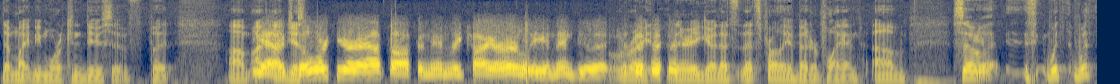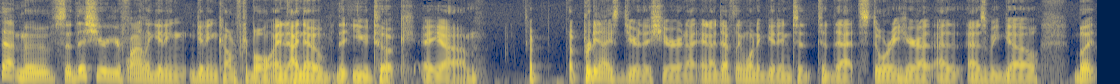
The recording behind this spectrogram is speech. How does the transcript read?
that might be more conducive, but. Um, yeah, I, I just, go work your ass off and then retire early and then do it. right there, you go. That's that's probably a better plan. Um, so yeah. with with that move, so this year you're finally getting getting comfortable, and I know that you took a um, a, a, pretty nice deer this year, and I and I definitely want to get into to that story here as, as we go. But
